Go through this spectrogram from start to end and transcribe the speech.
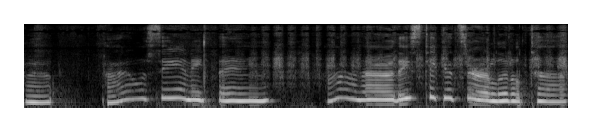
Well, I don't see anything. I don't know. These tickets are a little tough.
